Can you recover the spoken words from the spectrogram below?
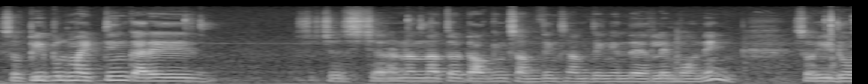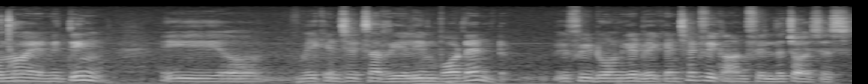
So people might think are such as charanannato talking something something in the early morning. So he don't know anything. He, uh, vacant seats are really important if we don't get vacant seat we can't fill the choices.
